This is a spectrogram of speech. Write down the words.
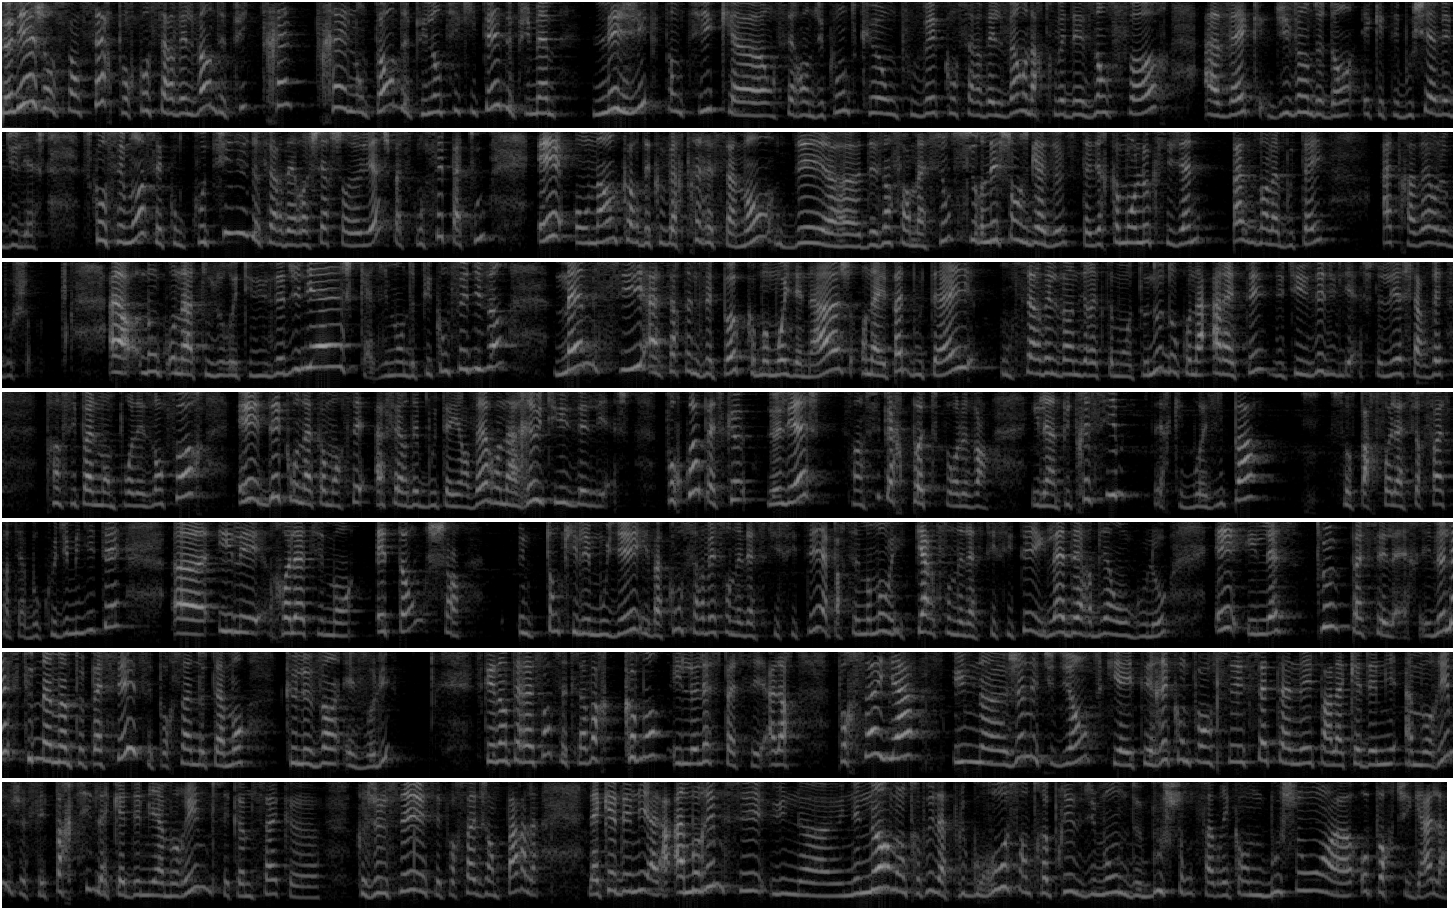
Le liège, on s'en sert pour conserver le vin depuis très très longtemps, depuis l'Antiquité, depuis même l'Égypte antique. Euh, on s'est rendu compte qu'on pouvait conserver le vin. On a retrouvé des amphores avec du vin dedans et qui étaient bouchés avec du liège. Ce qu'on sait moins, c'est qu'on continue de faire des recherches sur le liège parce qu'on ne sait pas tout. Et on a encore découvert très récemment des, euh, des informations sur l'échange gazeux, c'est-à-dire comment l'oxygène passe dans la bouteille à travers le bouchon. Alors, donc, on a toujours utilisé du liège, quasiment depuis qu'on fait du vin, même si à certaines époques, comme au Moyen Âge, on n'avait pas de bouteille, on servait le vin directement au tonneau, donc on a arrêté d'utiliser du liège. Le liège servait principalement pour les amphores, et dès qu'on a commencé à faire des bouteilles en verre, on a réutilisé le liège. Pourquoi? Parce que le liège, c'est un super pote pour le vin. Il est imputrescible, c'est-à-dire qu'il ne moisit pas, sauf parfois la surface quand il y a beaucoup d'humidité. Euh, il est relativement étanche, tant qu'il est mouillé, il va conserver son élasticité. À partir du moment où il garde son élasticité, il adhère bien au goulot et il laisse peu passer l'air. Il le laisse tout de même un peu passer, c'est pour ça notamment que le vin évolue. Ce qui est intéressant, c'est de savoir comment il le laisse passer. Alors, pour ça, il y a une euh, jeune étudiante qui a été récompensée cette année par l'Académie Amorim. Je fais partie de l'Académie Amorim, c'est comme ça que, que, je le sais c'est pour ça que j'en parle. L'Académie, alors Amorim, c'est une, euh, une, énorme entreprise, la plus grosse entreprise du monde de bouchons, fabricant de bouchons euh, au Portugal.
